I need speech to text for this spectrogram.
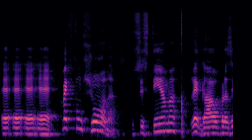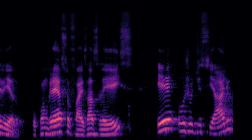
É, é, é, é, como é que funciona o sistema legal brasileiro? O Congresso faz as leis e o Judiciário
